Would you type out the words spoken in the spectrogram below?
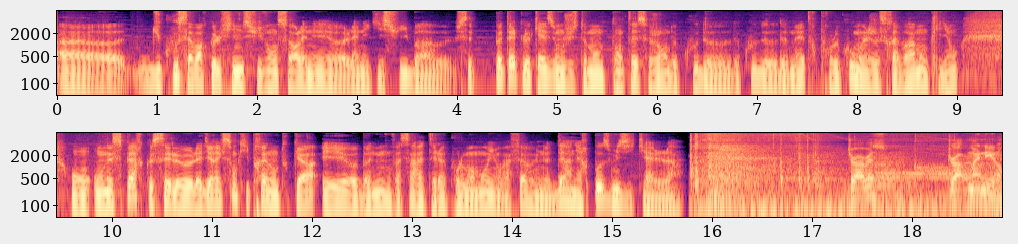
Euh, du coup, savoir que le film suivant sort l'année euh, l'année qui suit, bah c'est peut-être l'occasion justement de tenter ce genre de coup de, de coup de, de maître. Pour le coup, moi, je serais vraiment client. On, on espère que c'est la direction qu'ils prennent en tout cas, et euh, bah nous, on va s'arrêter là pour le moment et on va faire une dernière pause musicale. Jarvis, drop my needle.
